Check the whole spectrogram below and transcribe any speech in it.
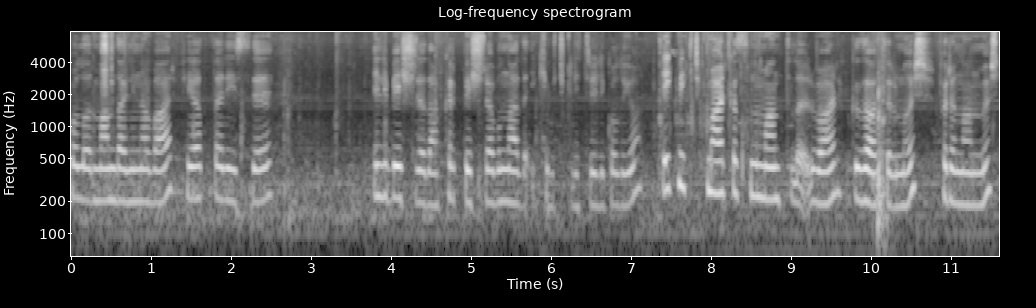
Cola mandalina var. Fiyatları ise 55 liradan 45 lira. Bunlar da 2,5 litrelik oluyor. Ekmekçik markasının mantıları var. Kızartılmış, fırınlanmış.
